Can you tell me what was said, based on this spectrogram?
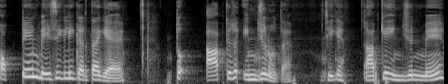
ऑक्टेन बेसिकली करता गया है? तो आपके जो इंजन होता है, ठीक है? आपके इंजन में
